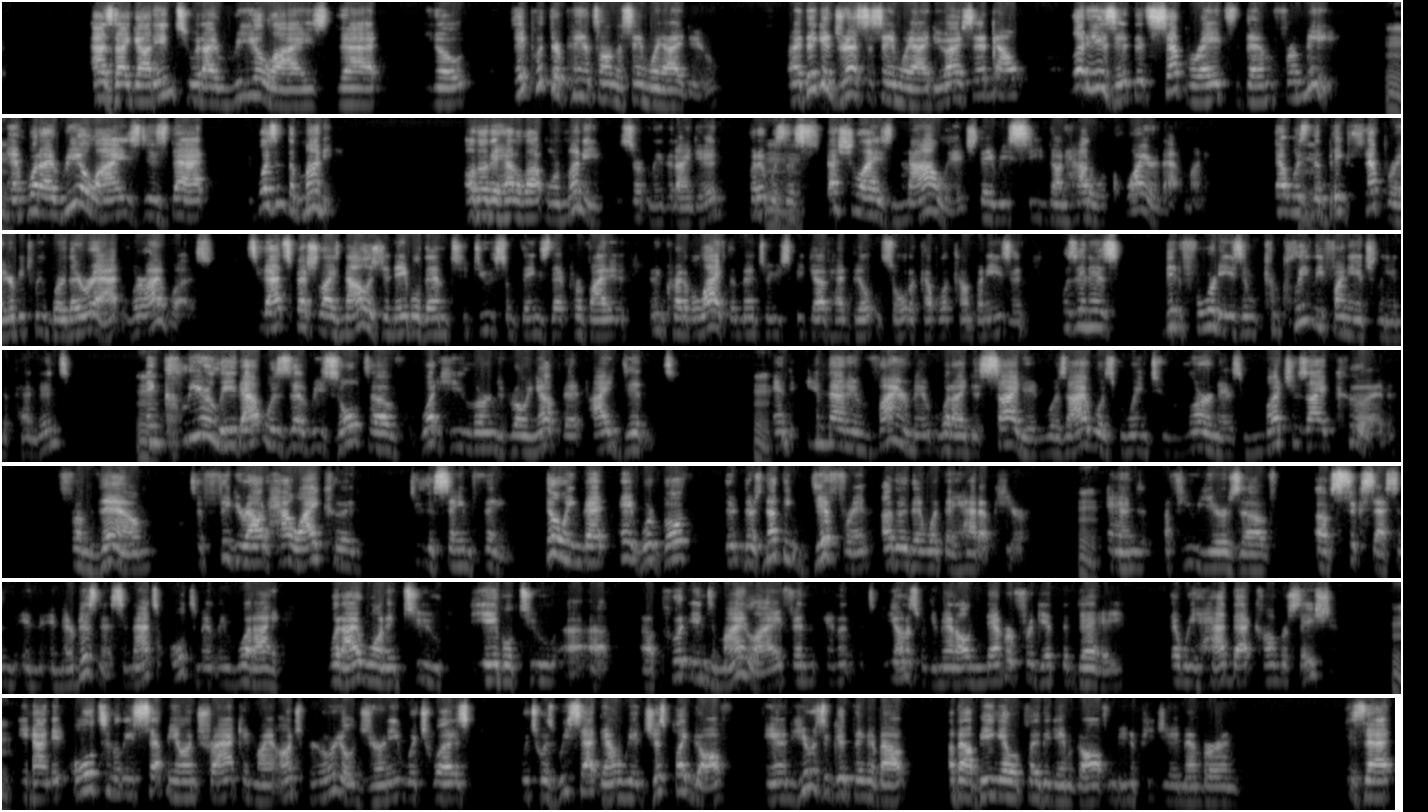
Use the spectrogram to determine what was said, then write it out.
as I got into it, I realized that you know they put their pants on the same way I do. Right? They get dressed the same way I do. I said, now what is it that separates them from me? Mm. And what I realized is that it wasn't the money although they had a lot more money, certainly, than I did. But it was the specialized knowledge they received on how to acquire that money. That was mm-hmm. the big separator between where they were at and where I was. See, that specialized knowledge enabled them to do some things that provided an incredible life. The mentor you speak of had built and sold a couple of companies and was in his mid 40s and completely financially independent. Mm. And clearly, that was a result of what he learned growing up that I didn't. Hmm. And in that environment, what I decided was I was going to learn as much as I could from them to figure out how I could do the same thing, knowing that, hey, we're both, there, there's nothing different other than what they had up here hmm. and a few years of, of success in, in, in their business. And that's ultimately what I, what I wanted to be able to uh, uh, uh, put into my life. And, and to be honest with you, man, I'll never forget the day that we had that conversation. Hmm. And it ultimately set me on track in my entrepreneurial journey, which was, which was we sat down, we had just played golf. And here was a good thing about, about being able to play the game of golf and being a PGA member and is that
